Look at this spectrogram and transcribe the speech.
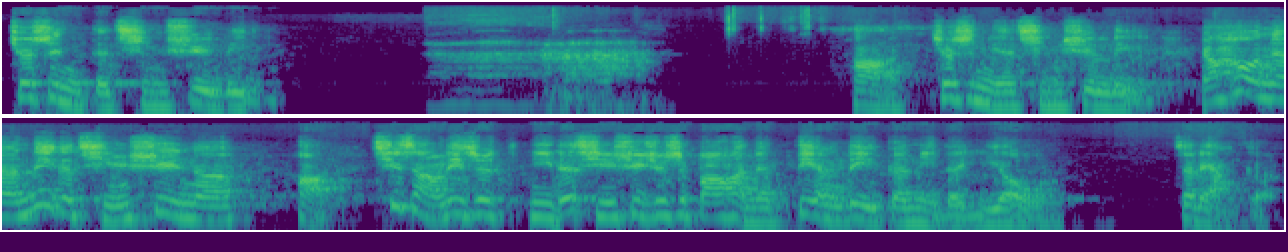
就是你的情绪力，好，就是你的情绪力。然后呢，那个情绪呢，好，气场力是你的情绪，就是包含了电力跟你的油这两个。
